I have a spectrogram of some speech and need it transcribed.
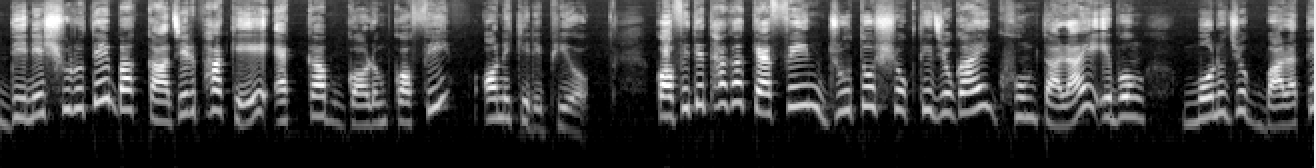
দিনের শুরুতে বা কাজের ফাঁকে এক কাপ গরম কফি অনেকেরই প্রিয়। কফিতে থাকা ক্যাফেইন দ্রুত শক্তি যোগায়, ঘুম তাড়ায় এবং মনোযোগ বাড়াতে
